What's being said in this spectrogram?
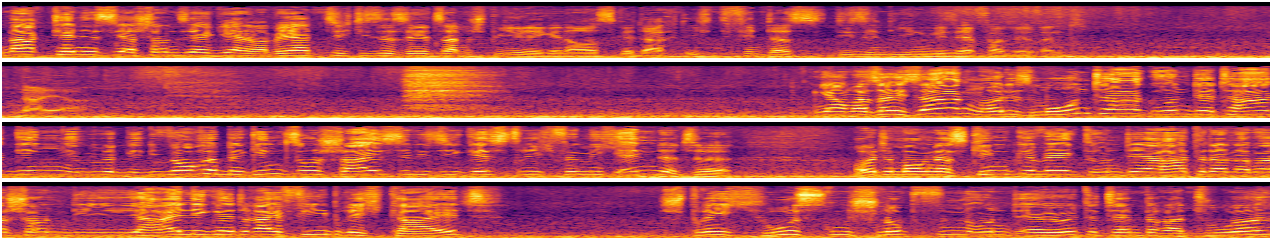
mag Tennis ja schon sehr gerne, aber wer hat sich diese seltsamen Spielregeln ausgedacht? Ich finde, die sind irgendwie sehr verwirrend. Naja. Ja, was soll ich sagen? Heute ist Montag und der Tag ging, die Woche beginnt so scheiße, wie sie gestrig für mich endete. Heute Morgen das Kind geweckt und der hatte dann aber schon die heilige Dreifiebrigkeit, sprich Husten, Schnupfen und erhöhte Temperatur.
